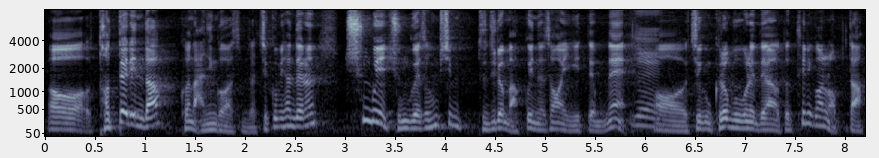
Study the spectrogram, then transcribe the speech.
어, 더 때린다? 그건 아닌 것 같습니다. 지금 현대는 충분히 중국에서 흠씬 두드려 맞고 있는 상황이기 때문에 예. 어, 지금 그런 부분에 대한 어떤 트리거는 없다.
